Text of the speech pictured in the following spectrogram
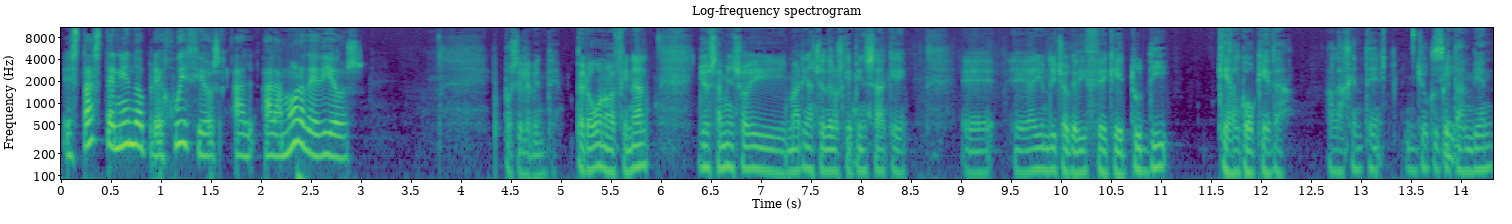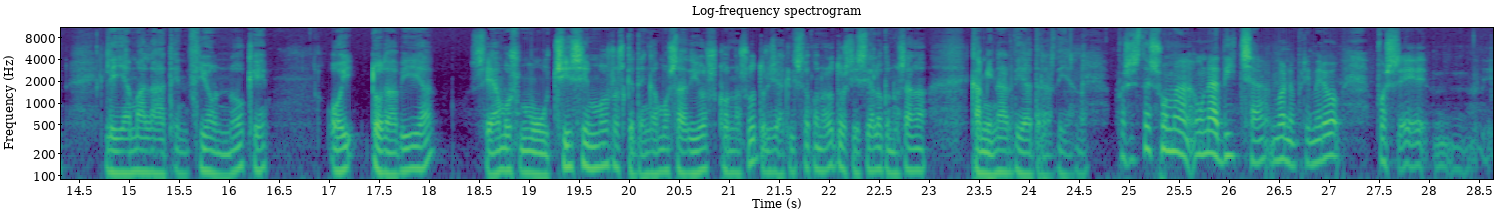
Estás teniendo prejuicios al, al amor de Dios. Posiblemente. Pero bueno, al final, yo también soy, Marian, soy de los que piensa que eh, eh, hay un dicho que dice que tú di que algo queda. A la gente yo creo que también le llama la atención, ¿no? Que hoy todavía seamos muchísimos los que tengamos a Dios con nosotros y a Cristo con nosotros y sea lo que nos haga caminar día tras día, ¿no? Pues esto es una, una dicha. Bueno, primero, pues eh, eh,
